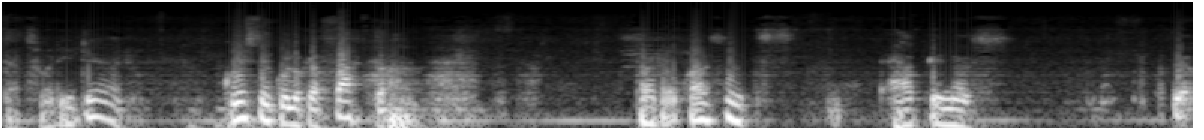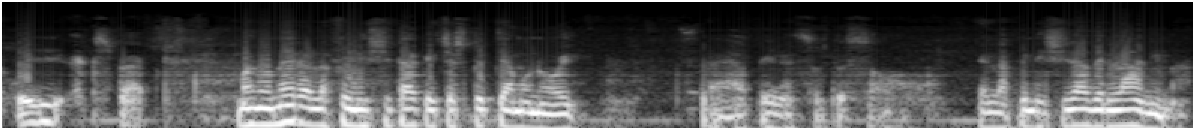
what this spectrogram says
That's what he did. questo è quello che ha fatto. But it wasn't happiness that we expect. Ma non era la felicità che ci aspettiamo noi, It's the happiness of the soul. è la felicità dell'anima.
